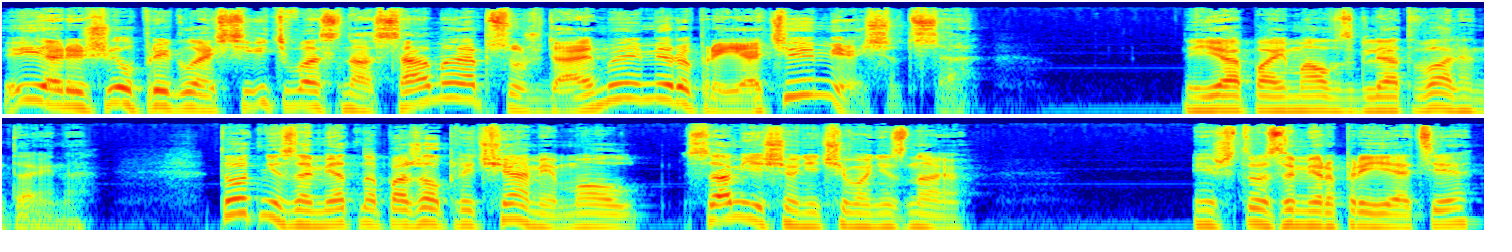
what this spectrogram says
и я решил пригласить вас на самое обсуждаемое мероприятие месяца». Я поймал взгляд Валентайна. Тот незаметно пожал плечами, мол, сам еще ничего не знаю. И что за мероприятие?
